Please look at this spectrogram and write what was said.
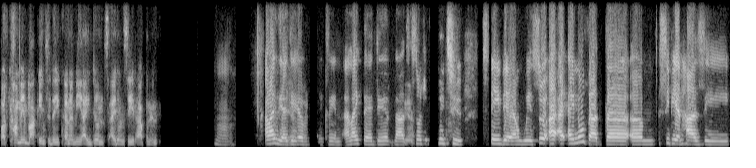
But coming back into the economy, I don't I don't see it happening. Hmm. I like the idea yeah. of clean. I like the idea that yeah. it's not just going to stay there and wait. So I, I, I know that the um, CBN has a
